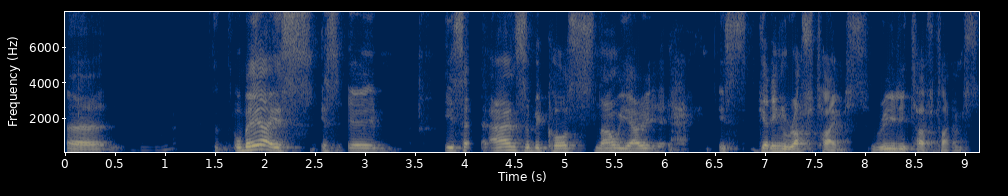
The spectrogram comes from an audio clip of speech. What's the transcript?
Uh, Obeya is is uh, is an answer because now we are is getting rough times, really tough times.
